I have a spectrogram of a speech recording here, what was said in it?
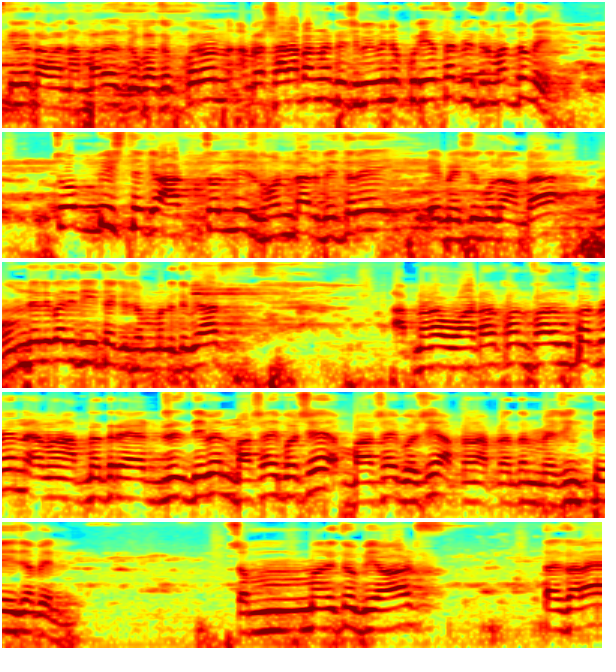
স্ক্রিনে দেওয়া নাম্বারে যোগাযোগ করুন। আমরা সারা বাংলাদেশে বিভিন্ন কুরিয়ার সার্ভিসের মাধ্যমে চব্বিশ থেকে আটচল্লিশ ঘণ্টার ভিতরে এই মেশিনগুলো আমরা হোম ডেলিভারি দিয়ে থাকি সম্মানিত বিহার আপনারা অর্ডার কনফার্ম করবেন এবং আপনাদের অ্যাড্রেস দেবেন, বাসায় বসে বাসায় বসে আপনারা আপনাদের মেশিন পেয়ে যাবেন। সম্মানিত বিহার্স তাই যারা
